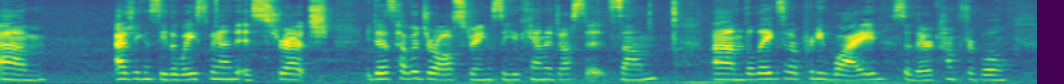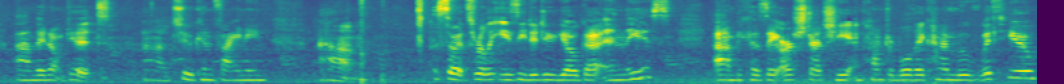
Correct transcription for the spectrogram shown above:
Um, as you can see, the waistband is stretch. It does have a drawstring, so you can adjust it some. Um, the legs are pretty wide, so they're comfortable. Um, they don't get uh, too confining. So it's really easy to do yoga in these um, because they are stretchy and comfortable. They kind of move with you.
